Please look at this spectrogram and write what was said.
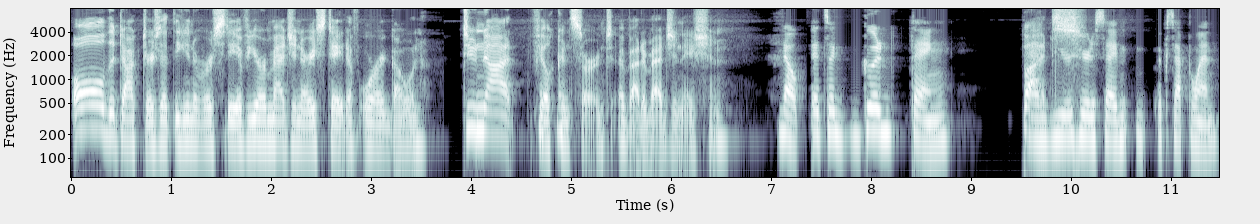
all the doctors at the University of your imaginary state of Oregon do not feel concerned about imagination. No, it's a good thing. But you're here to say, except when.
